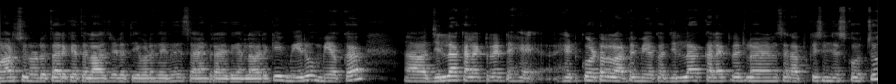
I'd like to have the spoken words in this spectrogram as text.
మార్చి రెండో తారీఖు అయితే లాస్ట్ డేట్ అయితే ఇవ్వడం జరిగింది. సాయంత్రం ఐదు గంటల వరకు మీరు మీ యొక్క జిల్లా కలెక్టరేట్ హె హెడ్ క్వార్టర్లో అంటే మీ యొక్క జిల్లా కలెక్టరేట్లో అయినా సరే అప్లికేషన్ చేసుకోవచ్చు.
